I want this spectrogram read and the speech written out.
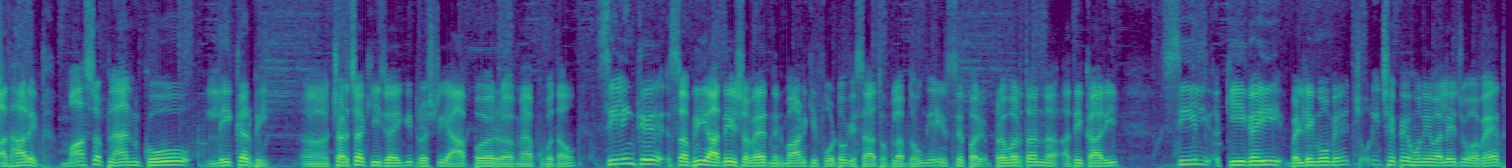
आधारित मास्टर प्लान को लेकर भी चर्चा की जाएगी। दृष्टि ऐप पर मैं आपको बताऊँ सीलिंग के सभी आदेश, अवैध निर्माण की फ़ोटो के साथ उपलब्ध होंगे। इससे प्रवर्तन अधिकारी सील की गई बिल्डिंगों में चोरी छिपे होने वाले जो अवैध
